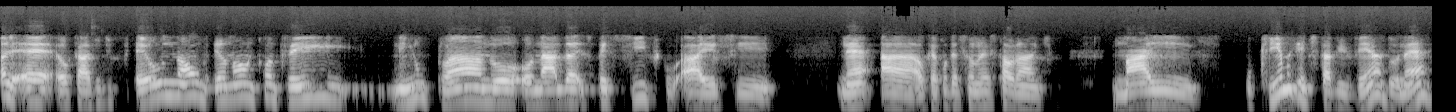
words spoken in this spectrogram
Olha, é, é o caso de. Eu não, eu não encontrei nenhum plano ou nada específico a esse, né, a, ao que aconteceu no restaurante. Mas o clima que a gente está vivendo, né,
